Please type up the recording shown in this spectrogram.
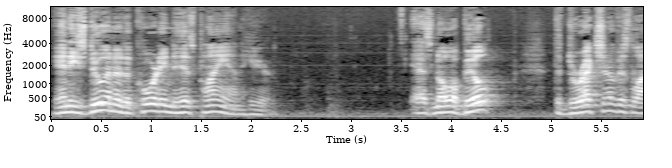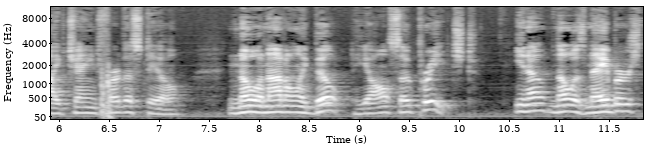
And He's doing it according to His plan here. As Noah built, the direction of his life changed further still. Noah not only built, he also preached. You know, Noah's neighbors,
